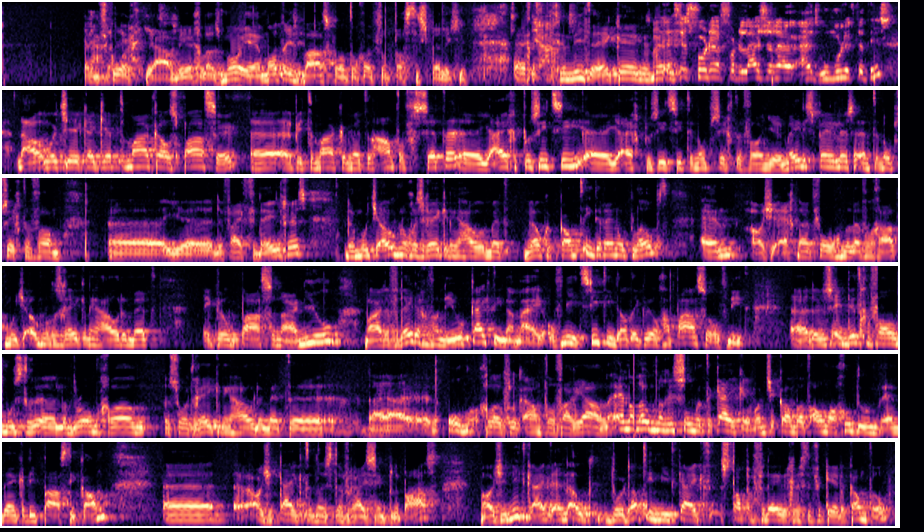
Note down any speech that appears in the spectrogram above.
En hem scoort. Ja, weergeloos. Mooi hè. Wat is basketbal toch een fantastisch spelletje. Echt ja. genieten. Ik, ik, maar leg eens voor de, voor de luisteraar uit hoe moeilijk dat is. Nou, wat je, kijk, je hebt te maken als paser. Uh, heb je te maken met een aantal facetten. Uh, je eigen positie. Uh, je eigen positie ten opzichte van je medespelers. En ten opzichte van je, de vijf verdedigers. Dan moet je ook nog eens rekening houden met welke kant iedereen oploopt. En als je echt naar het volgende level gaat, moet je ook nog eens rekening houden met ik wil pasen naar Niel, maar de verdediger van Niel, kijkt hij naar mij of niet? Ziet hij dat ik wil gaan pasen of niet? Uh, dus in dit geval moest uh, LeBron gewoon een soort rekening houden met uh, nou ja, een ongelooflijk aantal variabelen. En dan ook nog eens zonder te kijken, want je kan dat allemaal goed doen en denken die paas die kan. als je kijkt, dan is het een vrij simpele paas. Maar als je niet kijkt, en ook doordat hij niet kijkt, stappen verdedigers de verkeerde kant op.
